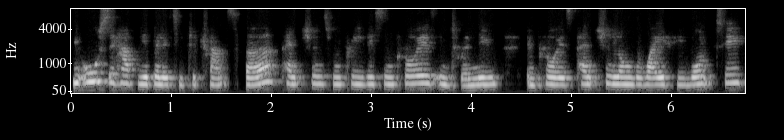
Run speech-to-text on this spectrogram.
You also have the ability to transfer pensions from previous employers into a new employer's pension along the way if you want to,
